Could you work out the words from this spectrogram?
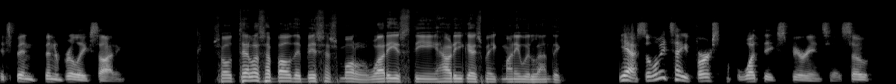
it's been been really exciting. So tell us about the business model. What is the? How do you guys make money with Landing? Yeah, so let me tell you first what the experience is. So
